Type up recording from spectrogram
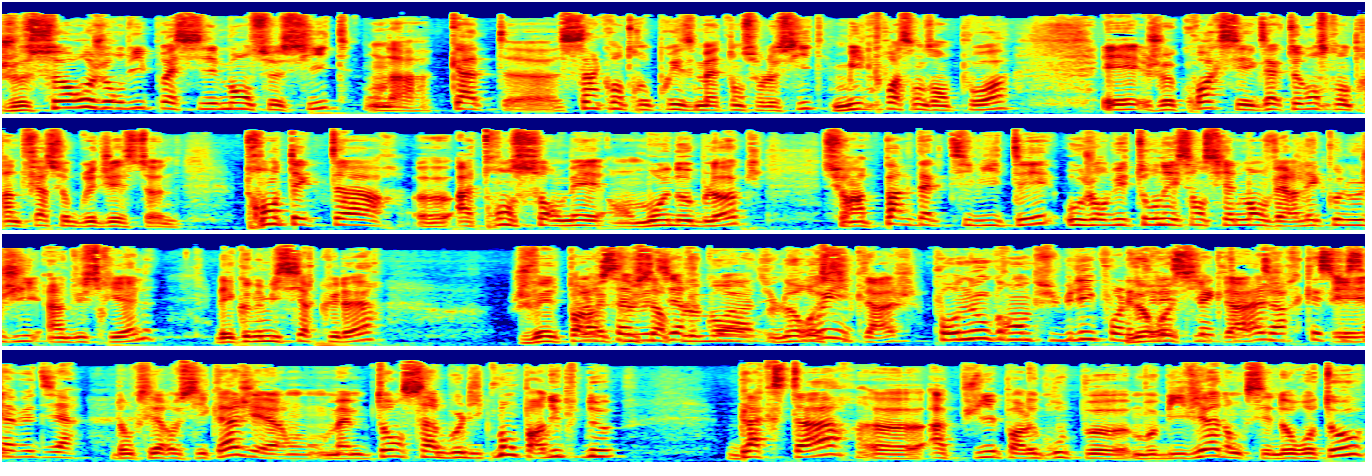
Je sors aujourd'hui précisément ce site. On a 4, 5 entreprises maintenant sur le site, 1300 emplois. Et je crois que c'est exactement ce qu'on est en train de faire sur Bridgestone. 30 hectares à transformer en monobloc sur un parc d'activités, aujourd'hui tourné essentiellement vers l'écologie industrielle, l'économie circulaire. Je vais parler plus simplement le recyclage. Pour nous, grand public, pour les téléspectateurs, qu'est-ce que ça veut dire? Donc c'est le recyclage et en même temps symboliquement par du pneu. Blackstar, euh, appuyé par le groupe euh, Mobivia, donc c'est Noroto, euh,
